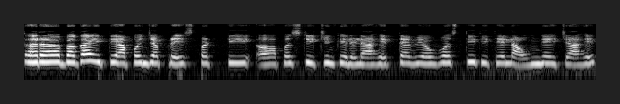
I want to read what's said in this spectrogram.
तर बघा इथे आपण ज्या प्रेसपट्टी आपण स्टिचिंग केलेल्या आहेत त्या व्यवस्थित इथे लावून घ्यायच्या आहेत.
